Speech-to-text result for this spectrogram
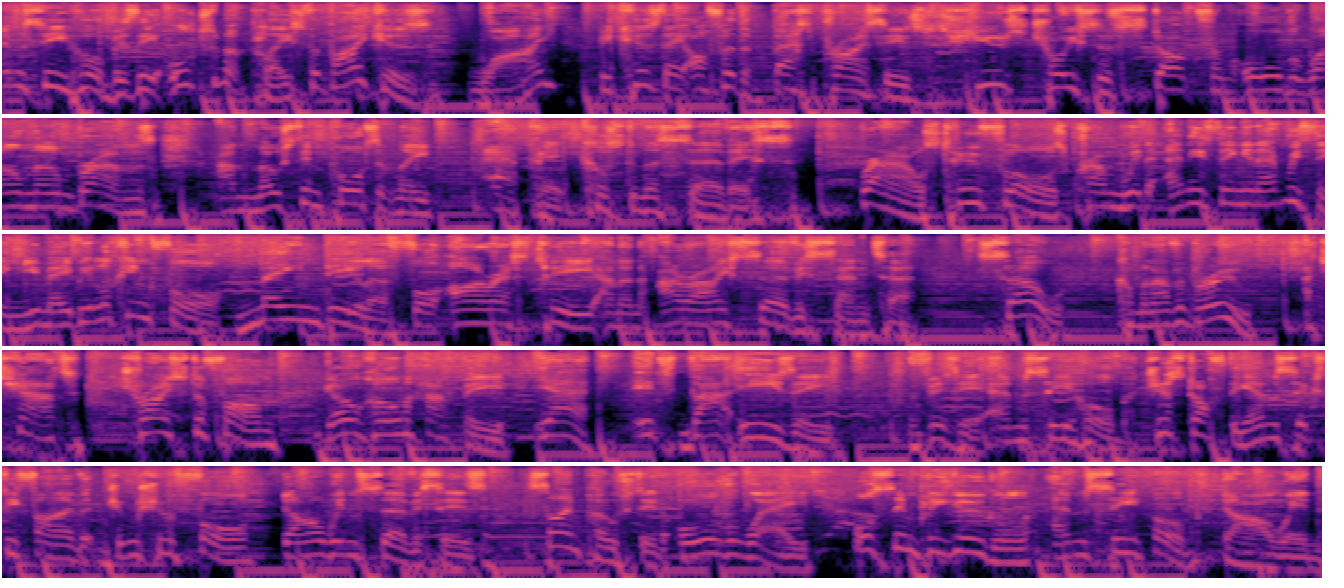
MC Hub is the ultimate place for bikers. Why? Because they offer the best prices, huge choice of stock from all the well-known brands, and most importantly, epic customer service. Browse two floors crammed with anything and everything you may be looking for. Main dealer for RST and an RI service centre. So, come and have a brew, a chat, try stuff on, go home happy. Yeah, it's that easy. Visit MC Hub just off the M65 at Junction 4, Darwen Services, signposted all the way, or simply Google MC Hub Darwen.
